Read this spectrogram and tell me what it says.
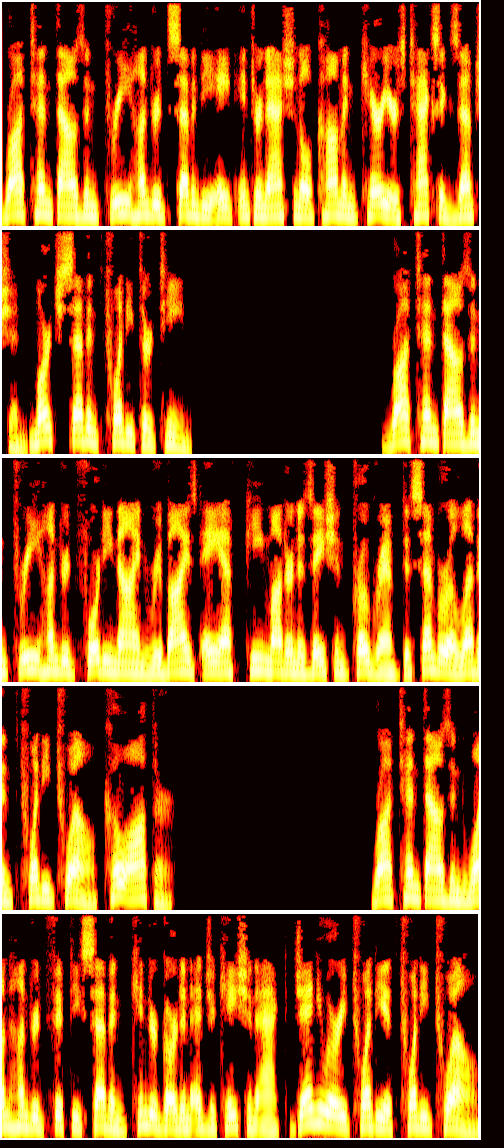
RA 10378 International Common Carriers Tax Exemption March 7, 2013 RA 10349 Revised AFP Modernization Program December 11, 2012 co-author RA 10157 Kindergarten Education Act January 20, 2012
